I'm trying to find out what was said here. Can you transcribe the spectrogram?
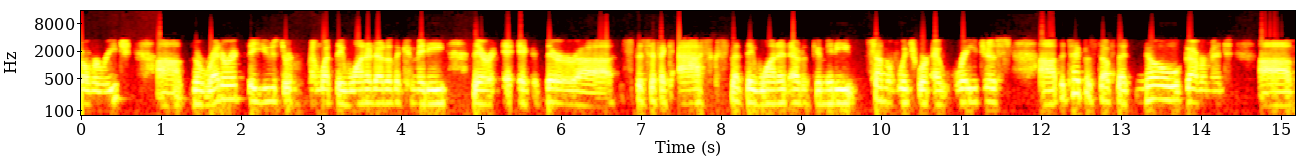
overreach. Uh, the rhetoric they used and what they wanted out of the committee, their eh, eh, their uh, specific asks that they wanted out of the committee, some of which were outrageous, uh, the type of stuff that no government um,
